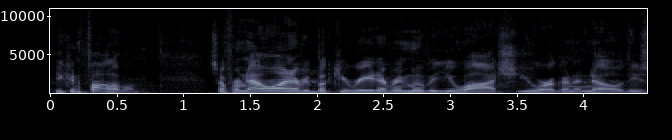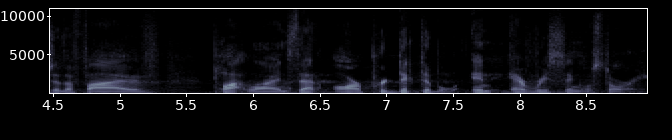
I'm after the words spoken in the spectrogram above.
You can follow them. So, from now on, every book you read, every movie you watch, you are going to know these are the five plot lines that are predictable in every single story.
